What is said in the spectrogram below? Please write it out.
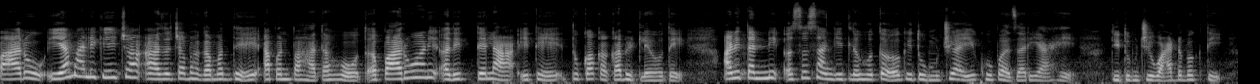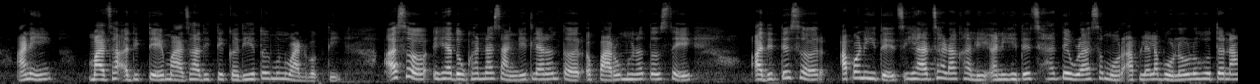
पारू या मालिकेच्या आजच्या भागामध्ये आपण पाहत आहोत पारू आणि आदित्यला इथे तुका काका भेटले होते. आणि त्यांनी असं सांगितलं होतं की तुमची आई खूप आजारी आहे ती तुमची वाट बघती. आणि माझा आदित्य माझा आदित्य कधी येतोय म्हणून वाट बघती. असं ह्या दोघांना सांगितल्यानंतर पारू म्हणत असते आदित्य सर आपण इथेच ह्याच झाडाखाली आणि इथेच ह्या देवळासमोर आपल्याला बोलवलं होतं ना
